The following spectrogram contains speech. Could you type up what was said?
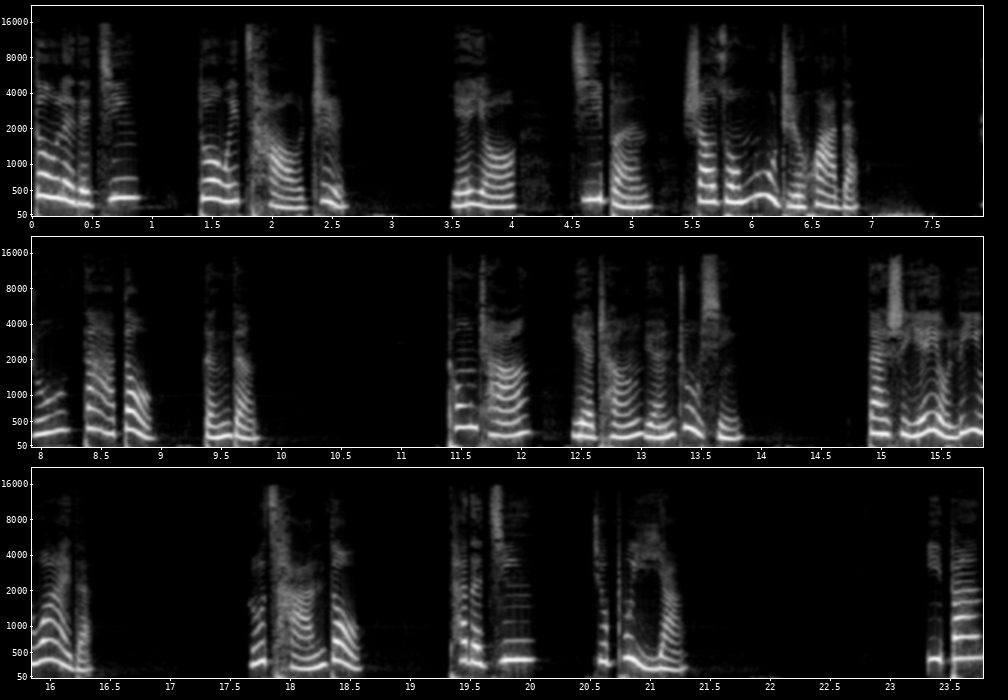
豆类的茎。多为草质，也有基本稍作木质化的，如大豆等等。通常也呈圆柱形，但是也有例外的，如蚕豆，它的茎就不一样。一般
